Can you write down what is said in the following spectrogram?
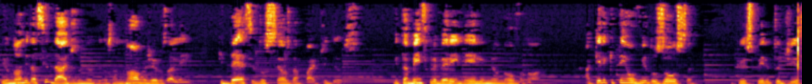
e o nome da cidade do meu Deus, a nova Jerusalém, que desce dos céus da parte de Deus. E também escreverei nele o meu novo nome. Aquele que tem ouvidos, ouça o que o Espírito diz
